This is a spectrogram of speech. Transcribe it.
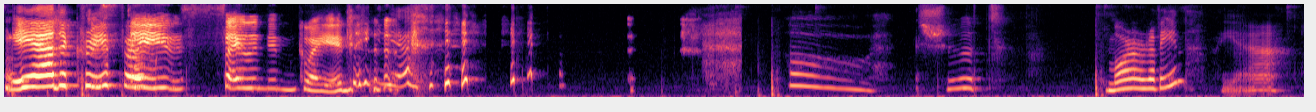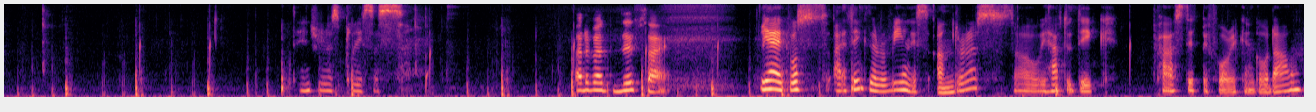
Yeah, the creeper. Stay silent and quiet. yeah. Shoot. more ravine. Yeah. Dangerous places. What about this side? Yeah, it was. I think the ravine is under us, so we have to dig past it before we can go down.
